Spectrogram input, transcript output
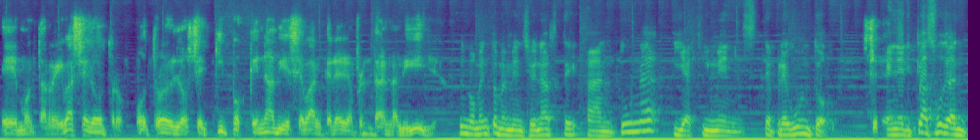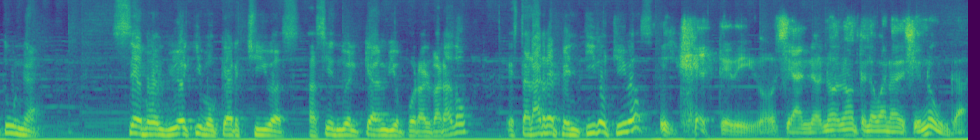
eh, Monterrey va a ser otro, otro de los equipos que nadie se va a querer enfrentar en la liguilla. En un momento me mencionaste a Antuna y a Jiménez. Te pregunto, en el caso de Antuna, ¿se volvió a equivocar Chivas haciendo el cambio por Alvarado? ¿Estará arrepentido Chivas? ¿Y qué te digo? O sea, no, no, no te lo van a decir nunca.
